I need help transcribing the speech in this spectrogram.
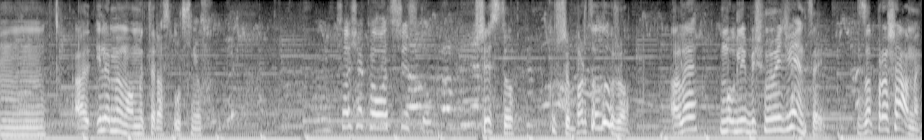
Mm, a ile my mamy teraz uczniów? Coś około 300. 300. Kurczę, bardzo dużo. Ale moglibyśmy mieć więcej. Zapraszamy.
